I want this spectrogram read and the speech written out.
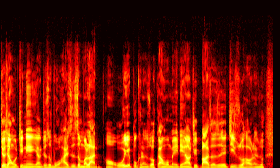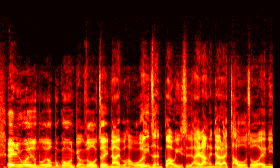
就像我今天一样，就是我还是这么烂哦，我也不可能说干我每天要去巴着这些技术好人说，哎，你为什么都不跟我讲，说我这里哪里不好？我会一直很不好意思，还让人家来找我说，哎，你。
